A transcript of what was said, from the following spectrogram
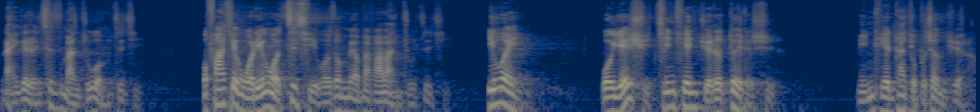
哪一个人，甚至满足我们自己。我发现我连我自己我都没有办法满足自己，因为。我也许今天觉得对的事，明天它就不正确了。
